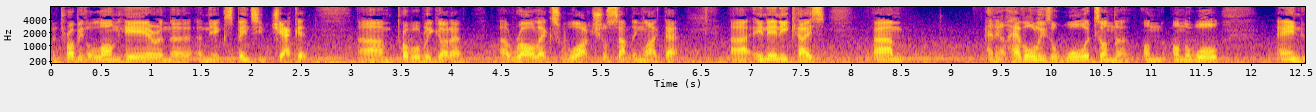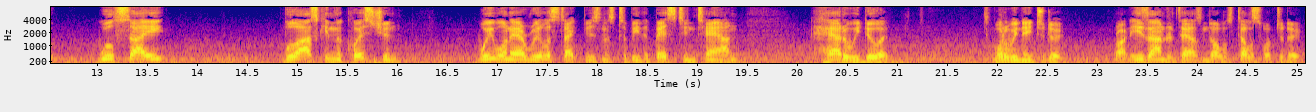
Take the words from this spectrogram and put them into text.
and probably the long hair and the, and the expensive jacket. Um, probably got a, a, Rolex watch or something like that. Uh, in any case, um, and he'll have all his awards on the on, on the wall, and we'll say we'll ask him the question we want our real estate business to be the best in town. How do we do it? What do we need to do? Right, here's $100,000. Tell us what to do.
